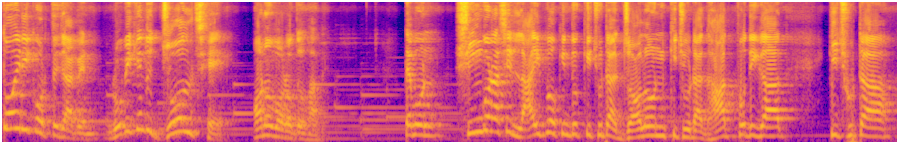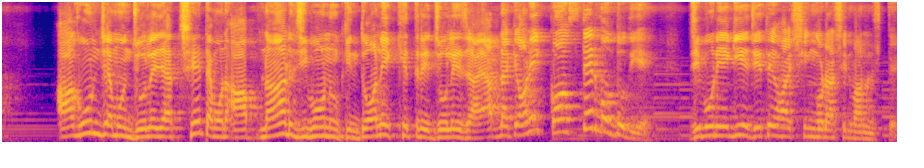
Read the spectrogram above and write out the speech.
তৈরি করতে যাবেন, রবি কিন্তু জ্বলছে অনবরতভাবে। তেমন সিংহ রাশির লাইফও কিন্তু কিছুটা জ্বলন, কিছুটা ঘাত প্রতিঘাত, কিছুটা আগুন যেমন জ্বলে যাচ্ছে, তেমন আপনার জীবনও কিন্তু অনেক ক্ষেত্রে জ্বলে যায়। আপনাকে অনেক কষ্টের মধ্য দিয়ে জীবনে এগিয়ে যেতে হয় সিংহ রাশির মানুষদের।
